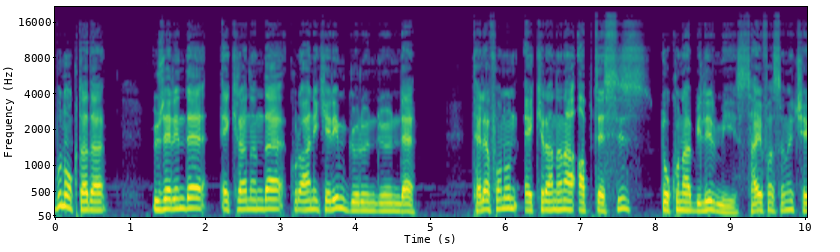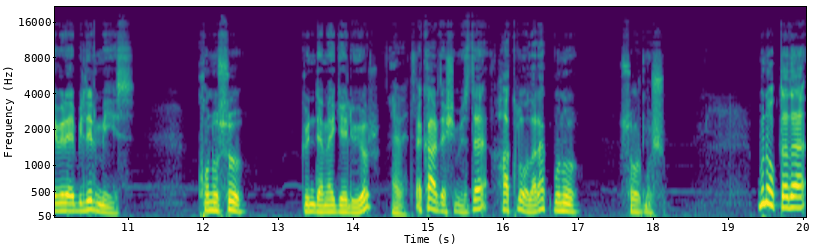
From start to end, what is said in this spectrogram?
bu noktada üzerinde ekranında Kur'an-ı Kerim göründüğünde telefonun ekranına abdestsiz dokunabilir miyiz? Sayfasını çevirebilir miyiz? Konusu gündeme geliyor. Evet. Ve kardeşimiz de haklı olarak bunu sormuş. Bu noktada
